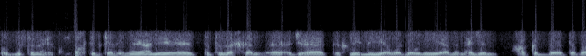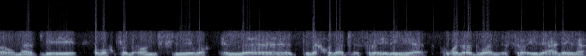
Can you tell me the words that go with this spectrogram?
ومستمعيكم. أختي الكلمة يعني تتدخل جهات إقليمية ودولية من أجل عقد تفاهمات لوقف العنف لوقف التدخلات الإسرائيلية والعدوان الإسرائيلي علينا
